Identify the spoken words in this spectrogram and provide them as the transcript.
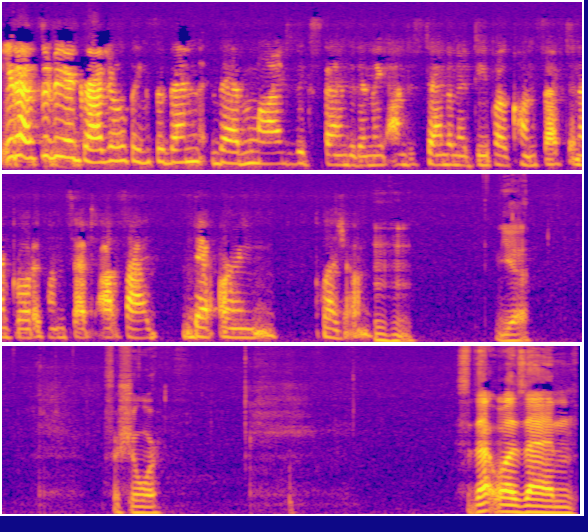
It has to be a gradual thing. So then their mind is expanded and they understand on a deeper concept and a broader concept outside their own pleasure. Mm-hmm. Yeah for sure. So that was um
